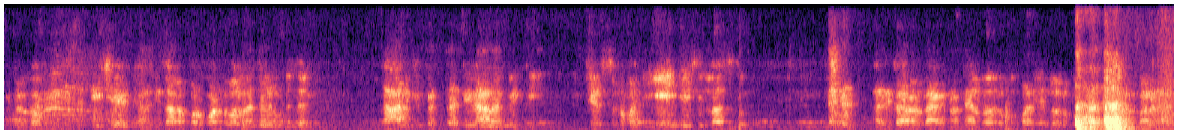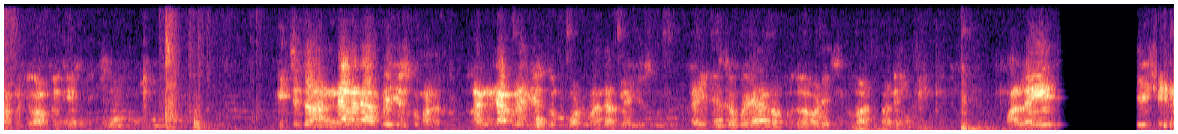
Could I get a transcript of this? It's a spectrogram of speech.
పెట్రోల్ పంపులకు ఇస్తే తీసేయండి. అధికార పొరపాటు వల్ల జరుగుతుంది. చేసి లాస్ట్ అధికారం నెల రోజులకు పదిహేను రోజులకు అప్లికేషన్ ఇచ్చిన అన్ని అలానే అప్లై చేసుకోమన్నారు. అన్ని అప్లై చేసుకుని కోటి మంది అప్లై చేసుకున్నారు. కై తీసుకుపోయి ఆయన ముద్ర పడేసి వాటి పని మళ్ళీ అప్లికేషన్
